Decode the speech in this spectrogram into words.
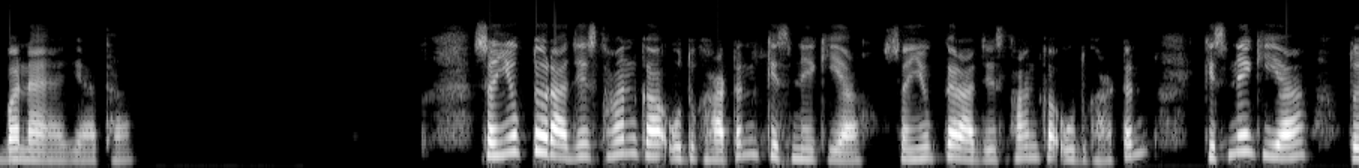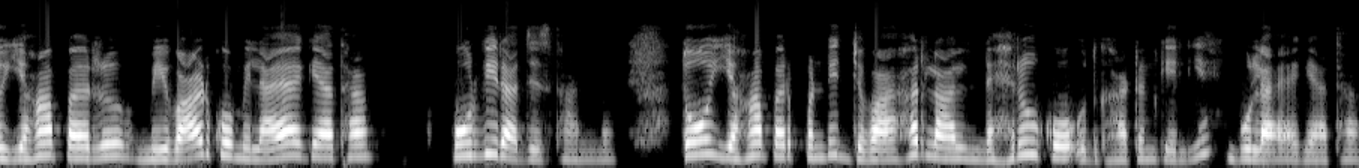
बनाया गया था। संयुक्त राजस्थान का उद्घाटन किसने किया? संयुक्त राजस्थान का उद्घाटन किसने किया? तो यहाँ पर मेवाड़ को मिलाया गया था पूर्वी राजस्थान में। तो यहाँ पर पंडित जवाहरलाल नेहरू को उद्घाटन के लिए बुलाया गया था।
